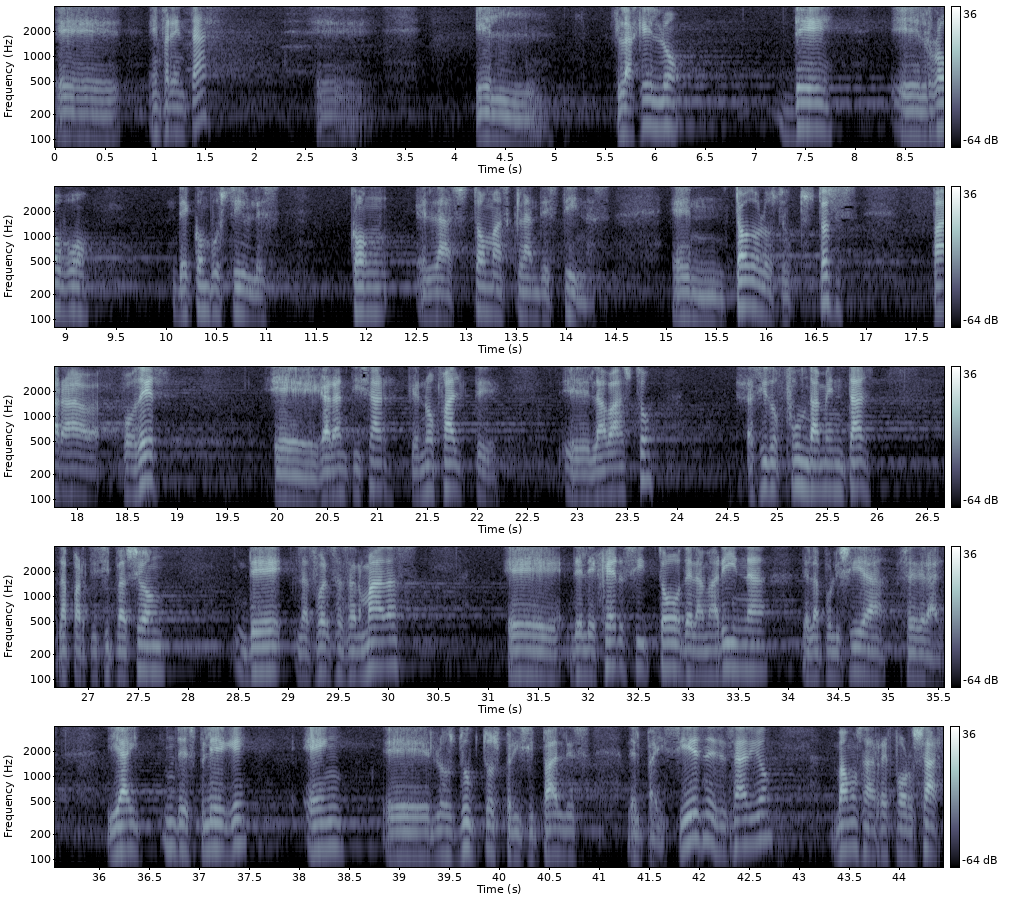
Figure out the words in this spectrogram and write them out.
eh, enfrentar eh, el flagelo de robo de combustibles con las tomas clandestinas en todos los ductos. Entonces, para poder eh, garantizar que no falte eh, el abasto, ha sido fundamental la participación de las Fuerzas Armadas, eh, del Ejército, de la Marina, de la Policía Federal. Y hay un despliegue en los ductos principales del país. Si es necesario, vamos a reforzar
